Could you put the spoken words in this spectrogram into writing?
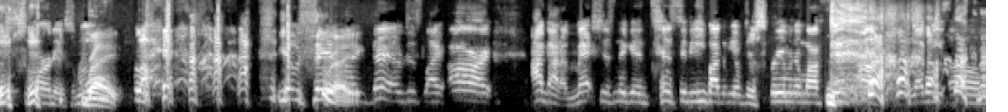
the smartest move. right. Like you know what I'm saying? Right. Like that. I'm just like, all right, I gotta match this nigga intensity. He about to be up there screaming in my face. All right, let me um,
